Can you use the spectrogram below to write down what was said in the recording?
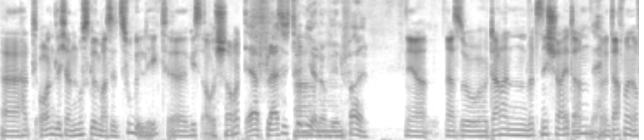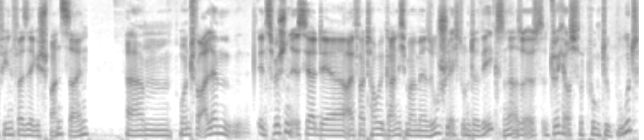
äh, hat ordentlich an Muskelmasse zugelegt, äh, wie es ausschaut. Der hat fleißig trainiert, auf jeden Fall. Ja, also daran wird es nicht scheitern. Nee. Da darf man auf jeden Fall sehr gespannt sein. Ähm, und vor allem, inzwischen ist ja der Alpha Tauri gar nicht mal mehr so schlecht unterwegs. Ne? Also er ist durchaus für Punkte gut.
